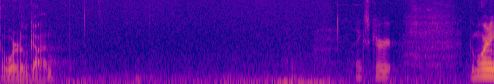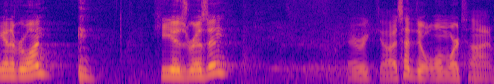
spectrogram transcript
The Word of God. Thanks, Kurt. Good morning again, everyone. He is risen. There we go. I just had to do it one more time.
